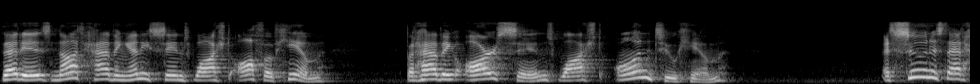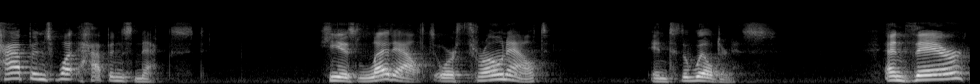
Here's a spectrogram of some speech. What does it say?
That is, not having any sins washed off of him, but having our sins washed onto him. As soon as that happens, what happens next? He is led out or thrown out into the wilderness. And there,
